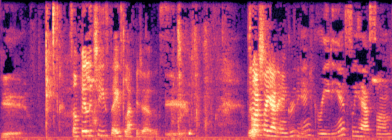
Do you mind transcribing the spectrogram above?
Yeah, Some Philly cheese steak, sloppy joes. yeah. We're So- gonna show y'all the ingredients. Ingredients. We have some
